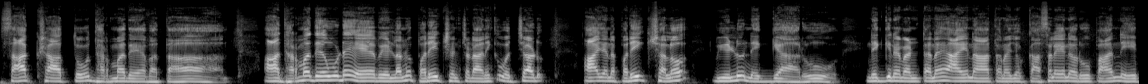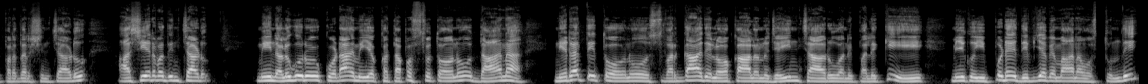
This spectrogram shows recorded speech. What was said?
సాక్షాత్తు ధర్మదేవత. ఆ ధర్మదేవుడే వీళ్ళను పరీక్షించడానికి వచ్చాడు. ఆయన పరీక్షలో వీళ్ళు నెగ్గారు. నెగ్గిన వెంటనే ఆయన తన యొక్క అసలైన రూపాన్ని ప్రదర్శించాడు ఆశీర్వదించాడు. మీ నలుగురు కూడా మీ యొక్క తపస్సుతోనూ దాన నిరతితోనూ స్వర్గాది లోకాలను జయించారు అని పలికి మీకు ఇప్పుడే దివ్య విమానం వస్తుంది.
